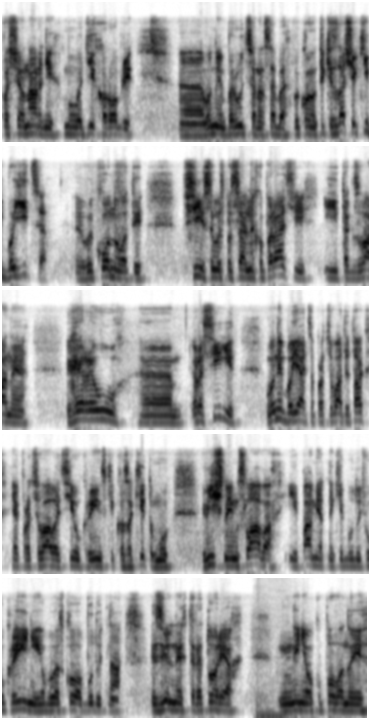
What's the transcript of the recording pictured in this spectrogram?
пасіонарні, молоді, хоробрі, е, вони беруться на себе виконувати такі задачі, які боїться виконувати всі сили спеціальних операцій і так зване ГРУ е, Росії. Вони бояться працювати так, як працювали ці українські козаки. Тому вічна їм слава і пам'ятники будуть в Україні і обов'язково будуть на звільнених територіях нині окупованої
